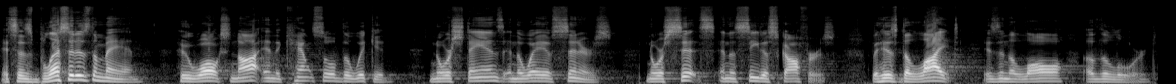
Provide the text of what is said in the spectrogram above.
It says, Blessed is the man who walks not in the counsel of the wicked, nor stands in the way of sinners, nor sits in the seat of scoffers, but his delight is in the law of the Lord,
